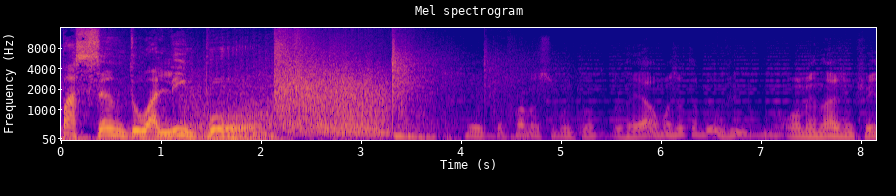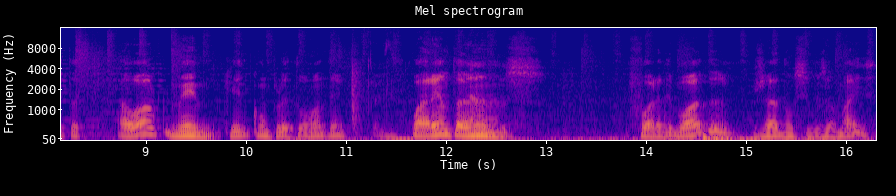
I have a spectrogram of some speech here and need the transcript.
Passando a Limpo. Falou-se muito do Real, mas eu também ouvi uma homenagem feita ao Walkman, que ele completou ontem 40 anos. Fora de moda, já não se usa mais.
